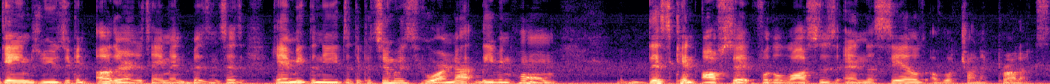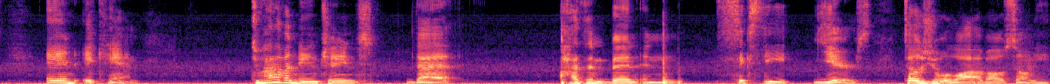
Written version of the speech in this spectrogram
Games, music, and other entertainment businesses can meet the needs of the consumers who are not leaving home. This can offset for the losses and the sales of electronic products. And it can. To have a name change that hasn't been in 60 years tells you a lot about Sony.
